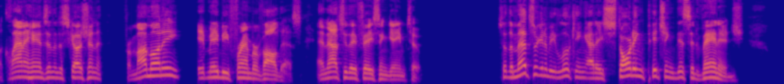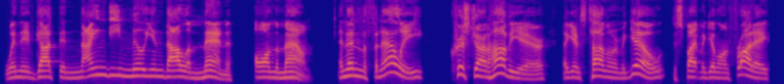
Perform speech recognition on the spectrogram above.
McClanahan's in the discussion. For my money, it may be Framber Valdez, and that's who they face in game two. So the Mets are going to be looking at a starting pitching disadvantage when they've got the $90 million men on the mound. And then in the finale, Cristian Javier against Tylor Megill, despite Megill on Friday,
